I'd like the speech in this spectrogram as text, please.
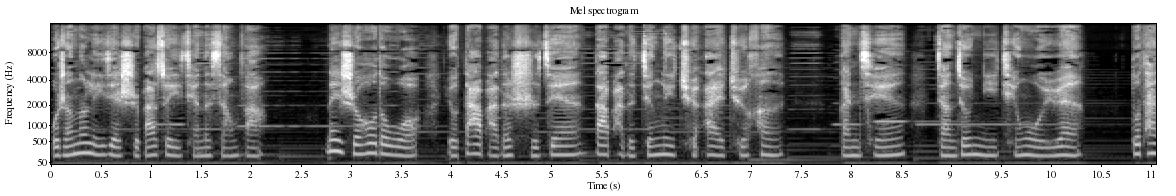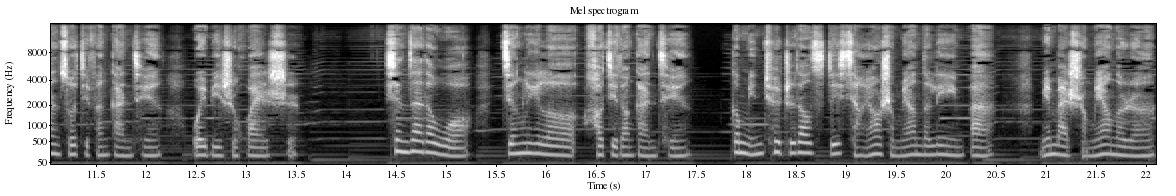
我仍能理解十八岁以前的想法。那时候的我有大把的时间、大把的精力去爱、去恨。感情讲究你情我愿，多探索几份感情未必是坏事。现在的我经历了好几段感情，更明确知道自己想要什么样的另一半，明白什么样的人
